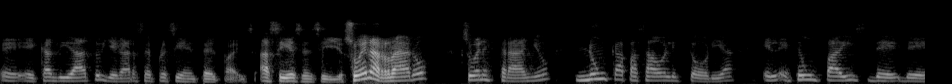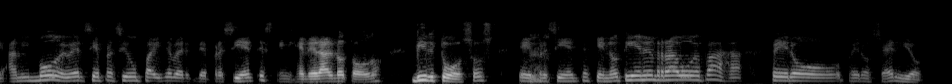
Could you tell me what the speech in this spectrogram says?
eh, eh, candidato y llegar a ser presidente del país. Así de sencillo. Suena raro, suena extraño, nunca ha pasado en la historia. este es un país de, a mi modo de ver, siempre ha sido un país de, de presidentes, en general no todos, virtuosos, presidentes que no tienen rabo de paja, pero, pero Sergio,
